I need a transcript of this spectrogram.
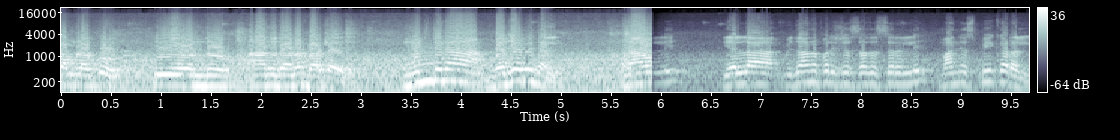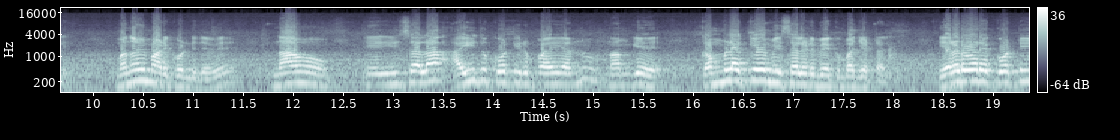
ಕಂಬಳಕ್ಕೂ ಈ ಒಂದು ಅನುದಾನ ಬರ್ತಾ ಇದೆ. ಮುಂದಿನ ಬಜೆಟ್ನಲ್ಲಿ ನಾವಲ್ಲಿ ಎಲ್ಲ ವಿಧಾನ ಪರಿಷತ್ ಸದಸ್ಯರಲ್ಲಿ, ಮಾನ್ಯ ಸ್ಪೀಕರಲ್ಲಿ ಮನವಿ ಮಾಡಿಕೊಂಡಿದ್ದೇವೆ. ನಾವು ಈ ಸಲ ಐದು ಕೋಟಿ ರೂಪಾಯಿಯನ್ನು ನಮಗೆ ಕಂಬಳಕ್ಕೆ ಮೀಸಲಿಡಬೇಕು ಬಜೆಟಲ್ಲಿ. ಎರಡೂವರೆ ಕೋಟಿ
